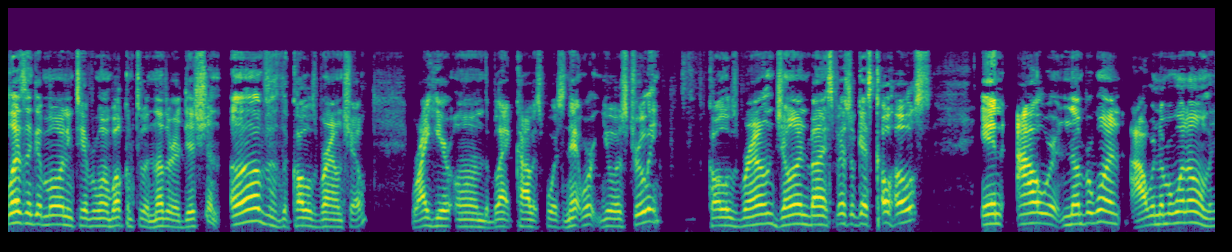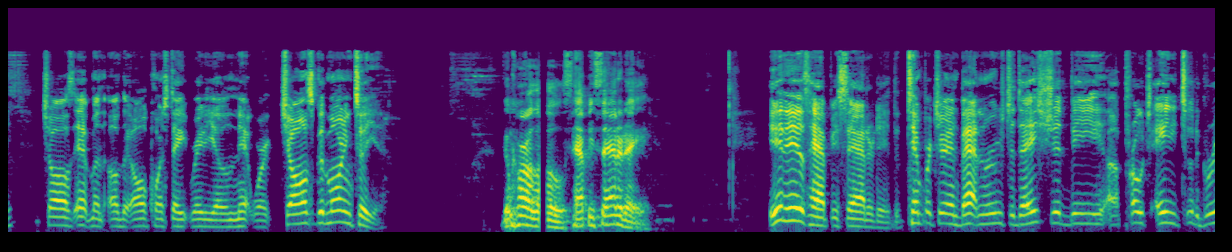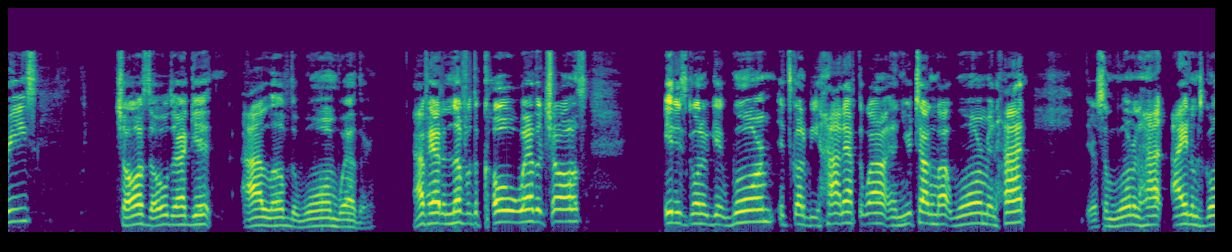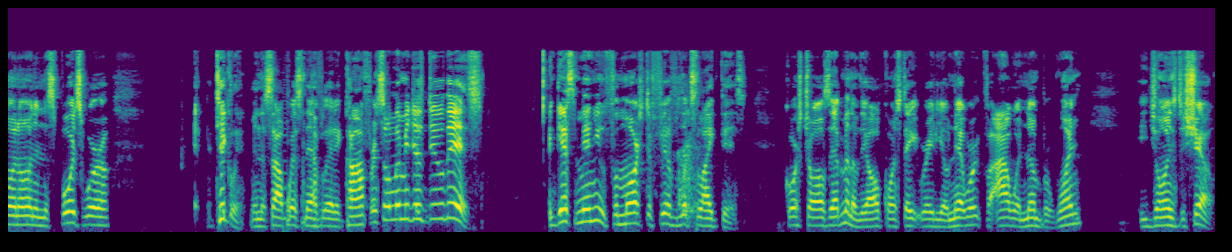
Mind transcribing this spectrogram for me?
pleasant good morning to everyone. Welcome to another edition of the Carlos Brown Show, right here on the Black College Sports Network. Yours truly, Carlos Brown, joined by special guest co-host in our number one, our number one only, Charles Edmond of the Alcorn State Radio Network. Charles, good morning to you. Good Carlos. Happy Saturday. It is happy Saturday. The temperature in Baton Rouge today should be approach 82 degrees. Charles, the older I get, I love the warm weather. I've had enough of the cold weather, Charles. It is going to get warm. It's going to be hot after a while. And you're talking about warm and hot. There's some warm and hot items going on in the sports world, particularly in the Southwestern Athletic Conference. So let me just do this. Guest menu for March the 5th looks like this. Of course, Charles Edmond of the Alcorn State Radio Network for hour number one. He joins the show.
